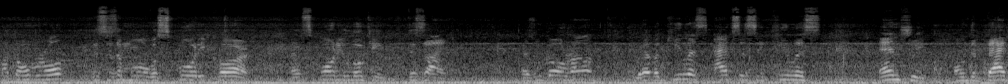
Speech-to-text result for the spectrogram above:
But overall, this is a more of a sporty car and sporty looking design. As we go around, we have a keyless access and keyless entry on the back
